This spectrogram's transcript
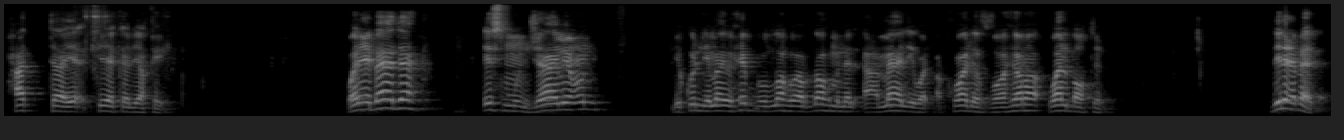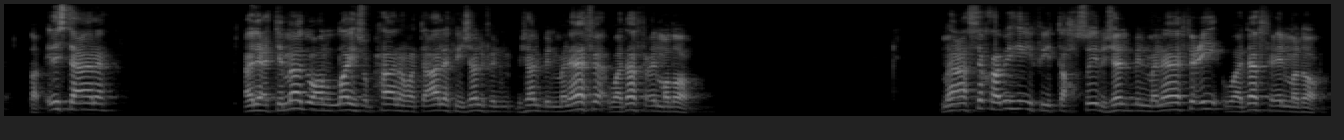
حتى يأتيك اليقين. والعبادة اسم جامع لكل ما يحب الله ويرضاه من الأعمال والأقوال الظاهرة والباطنة. دي العبادة. طب الاستعانة الاعتماد على الله سبحانه وتعالى في جلب المنافع ودفع المضار. مع الثقة به في تحصيل جلب المنافع ودفع المضار.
